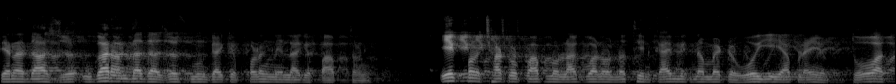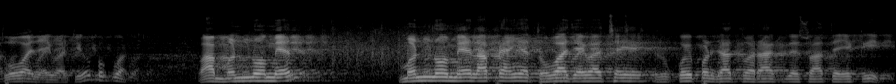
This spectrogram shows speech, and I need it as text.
તેના દાસ ઉગારામ દાદા જસ ગુણ ગાય કે પળંગને લાગે પાપ તણી. એક પણ છાંટો પાપનો લાગવાનો નથી ને કાયમિકના માટે હોય એ આપણે અહીંયા ધોવા ધોવા જ આવ્યા છીએ ભગવાન. આ મનનો મેલ મનનો મેલ આપણે અહીંયા ધોવા જ આવ્યા છે. કોઈ પણ જાતનો રાગ દ્વેષ સાથે એકી.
